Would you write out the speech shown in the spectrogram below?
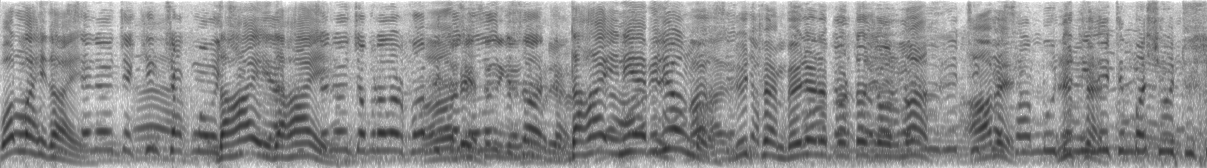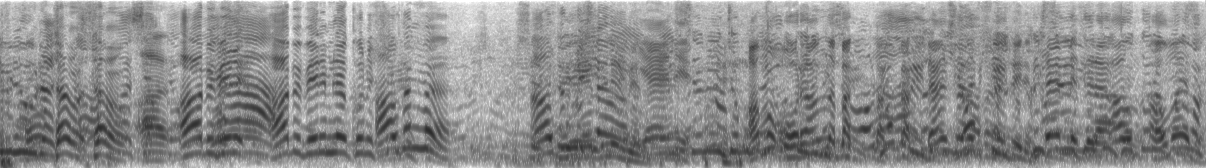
Vallahi daha iyi. sene önce kim çakmalı Daha iyi, daha Bir iyi. sene önce buralar fabrika doluydu zaten. Daha iyi niye biliyor musun? Lütfen böyle röportaj olmaz. Abi sen burada lütfen. milletin başörtüsüyle uğraşıyorsun. Tamam tamam. Abi beni abi benimle konuş. Aldın mı? Aldın mı? Ama oranla bak bak bak ben sana bir şey söyleyeyim. Sen mesela al bak.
